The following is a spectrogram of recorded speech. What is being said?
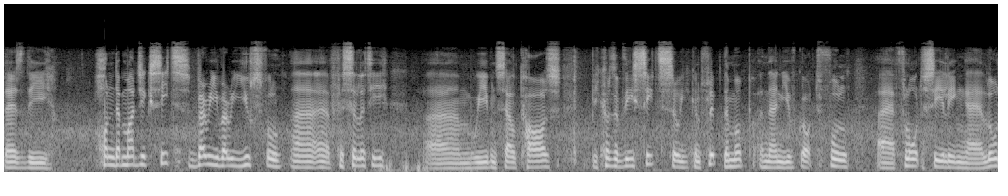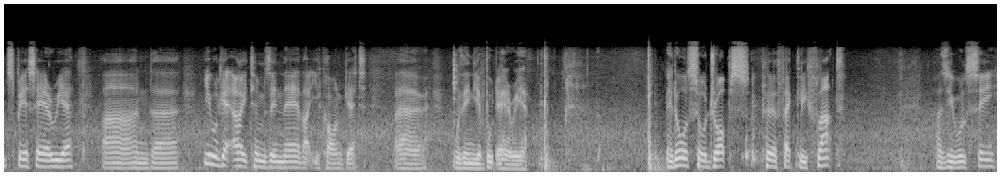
There's the Honda Magic seats very very useful uh, facility. Um, we even sell cars because of these seats so you can flip them up and then you've got full uh, floor to ceiling uh, load space area and uh, you will get items in there that you can't get uh, within your boot area. It also drops perfectly flat as you will see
